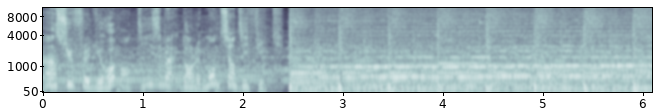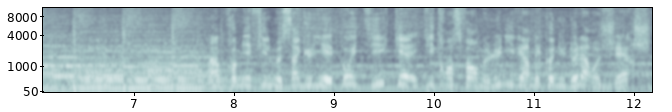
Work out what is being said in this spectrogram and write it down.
insufflent du romantisme dans le monde scientifique. Un premier film singulier et poétique qui transforme l'univers méconnu de la recherche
